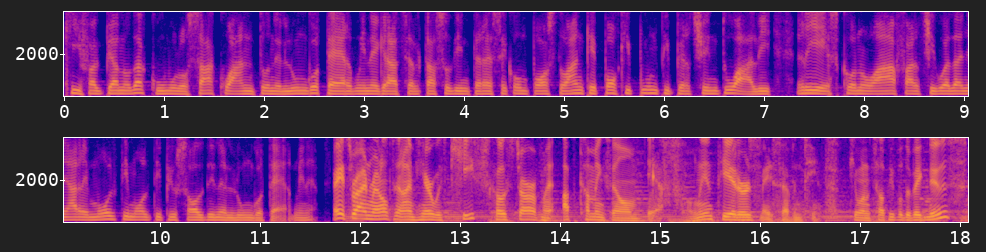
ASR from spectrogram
chi fa il piano d'accumulo sa quanto nel lungo termine, grazie al tasso di interesse composto, anche pochi punti percentuali riescono a farci guadagnare molti, molti più soldi nel lungo termine. Hey, it's Ryan Reynolds and I'm here with Keith, co-star of my upcoming film If, only in theaters May 17th. Do you want to tell people the big news?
